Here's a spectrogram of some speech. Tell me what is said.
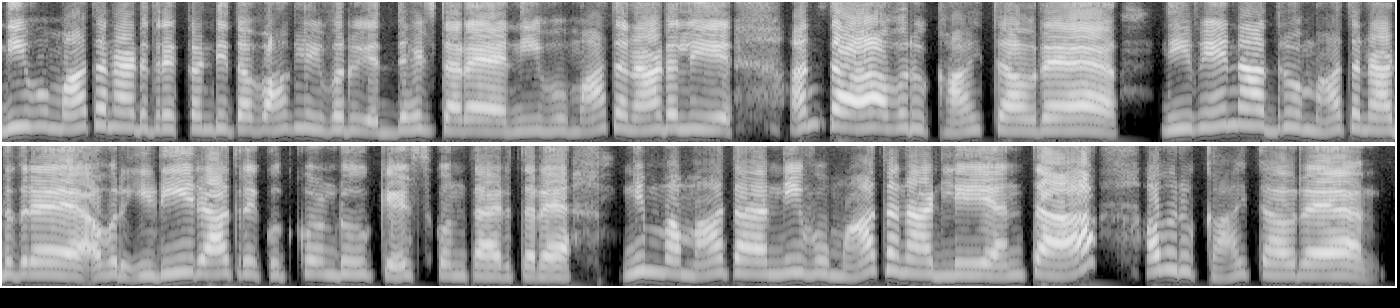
ನೀವು ಮಾತನಾಡಿದ್ರೆ ಖಂಡಿತವಾಗ್ಲೂ ಇವರು ಎದ್ದೇಳ್ತಾರೆ. ನೀವು ಮಾತನಾಡಲಿ ಅಂತ ಅವರು ಕಾಯ್ತಾವ್ರೆ ನೀವೇನಾದ್ರೂ ಮಾತನಾಡಿದ್ರೆ ಅವರು ಇಡೀ ರಾತ್ರಿ ಕುತ್ಕೊಂಡು ಕೇಳಿಸ್ಕೊಂತಾ ಇರ್ತಾರೆ ನಿಮ್ಮ ಮಾತ ನೀವು ಮಾತನಾಡ್ಲಿ ಅಂತ ಅವರು ಕಾಯ್ತಾವ್ರೆ.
